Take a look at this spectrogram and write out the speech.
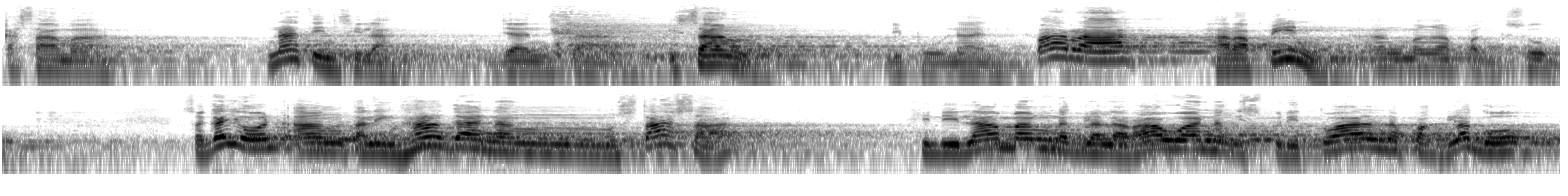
kasama natin sila dyan sa isang lipunan para harapin ang mga pagsubok. Sa gayon, ang talinghaga ng mustasa hindi lamang naglalarawan ng espiritual na paglago,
